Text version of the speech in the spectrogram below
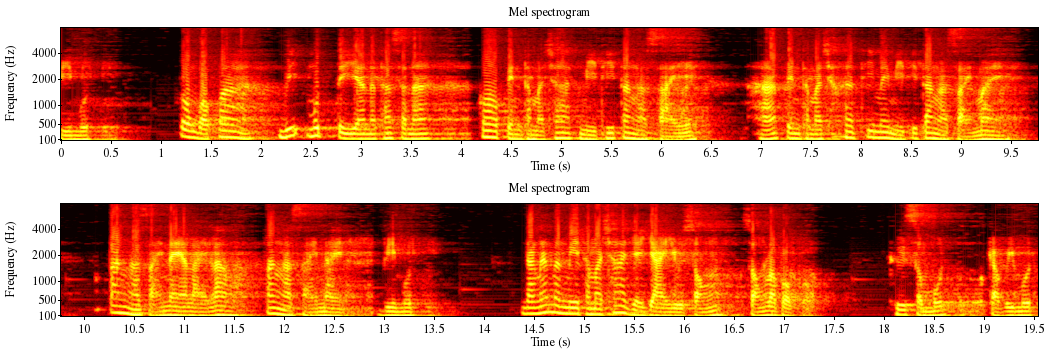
วิมุตติพระองค์บอกว่า วิมุตติยานทัศนะก็เป็นธรรมชาติมีที่ตั้งอาศัย หาเป็นธรรมชาติที่ไม่มีที่ตั้งอาศัยไม่ ตั้งอาศัยในอะไรเล่า ตั้งอาศัยในวิมุตติ ดังนั้นมันมีธรรมชาติใหญ่ ๆ อยู่สองสองระบบ คือสมมุติกับวิมุตติ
